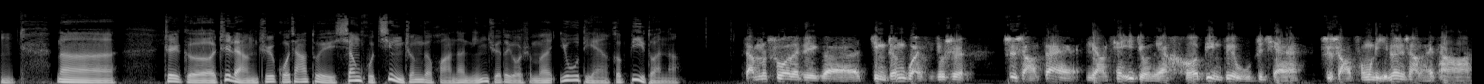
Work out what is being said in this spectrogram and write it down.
嗯，那这个这两支国家队相互竞争的话，那您觉得有什么优点和弊端呢？咱们说的这个竞争关系就是。至少在两千一九年合并队伍之前，至少从理论上来看啊，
